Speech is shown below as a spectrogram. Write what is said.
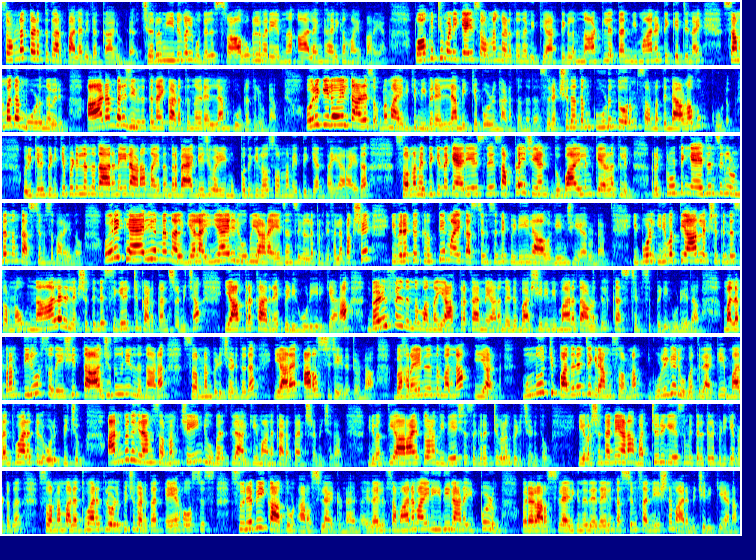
സ്വർണക്കടത്തുകാർ പല വിധക്കാരുണ്ട് ചെറുമീനുകൾ മുതൽ സ്രാവുകൾ വരെയെന്ന് ആലങ്കാരികമായി പറയാം. പോക്കറ്റ് മണിക്കായി സ്വർണം കടത്തുന്ന വിദ്യാർത്ഥികളും നാട്ടിലെത്താൻ വിമാന ടിക്കറ്റിനായി സമ്മതം മൂളുന്നവരും ആഡംബര ജീവിതത്തിനായി കടത്തുന്നവരെല്ലാം കൂട്ടത്തിലുണ്ട്. ഒരു കിലോയിൽ താഴെ സ്വർണമായിരിക്കും ഇവരെല്ലാം മിക്കപ്പോഴും കടത്തുന്നത്. സുരക്ഷിതത്വം കൂടുന്തോറും സ്വർണത്തിന്റെ അളവും കൂടും. ഒരിക്കലും പിടിക്കപ്പെടില്ലെന്ന ധാരണയിലാണ് നയതന്ത്ര ബാഗേജ് വഴി മുപ്പത് കിലോ സ്വർണം എത്തിക്കാൻ തയ്യാറായത്. സ്വർണം എത്തിക്കുന്ന കാരിയേഴ്സിനെ സപ്ലൈ ചെയ്യാൻ ദുബായിലും കേരളത്തിലും റിക്രൂട്ടിംഗ് ഏജൻസികൾ ഉണ്ടെന്നും കസ്റ്റംസ് പറയുന്നു. ഒരു കാരിയറിന് നൽകിയാൽ അയ്യായിരം രൂപയാണ് ഏജൻസികളുടെ പ്രതിഫലം. പക്ഷേ ഇവരൊക്കെ കൃത്യമായി കസ്റ്റംസിന്റെ പിടിയിലാവുകയും ചെയ്യാറുണ്ട്. ഇപ്പോൾ ഇരുപത്തിയാറ് ലക്ഷത്തിന്റെ സ്വർണവും നാലര ലക്ഷത്തിന്റെ സിഗരറ്റും കടത്താൻ ശ്രമിച്ച യാത്രക്കാരനെ പിടികൂടിയിരിക്കുകയാണ്. ഗൾഫിൽ നിന്നും വന്ന യാത്രക്കാരനെയാണ് നെടുമ്പാശ്ശേരി വിമാനത്താവളത്തിൽ കസ്റ്റംസ് പിടികൂടിയത്. മലപ്പുറം തിരൂർ സ്വദേശി താജുദൂനിൽ നിന്നാണ് സ്വർണം പിടിച്ചെടുത്തത്. ഇയാളെ അറസ്റ്റ് ചെയ്തിട്ടുണ്ട്. ബഹ്റൈനിൽ നിന്നും വന്ന ഇയാൾ മുന്നൂറ്റി പതിനഞ്ച് ഗ്രാം സ്വർണം ഗുളിക രൂപത്തിലാക്കി മലദ്വാരത്തിൽ ഒളിപ്പിച്ചും അൻപത് ഗ്രാം സ്വർണം ചെയിൻ രൂപത്തിലാക്കിയുമാണ് കടത്താൻ ശ്രമിച്ചത്. ഇരുപത്തിയാറായിരത്തോളം വിദേശ സിഗരറ്റുകളും പിടിച്ചെടുത്തു. ഈ വർഷം തന്നെയാണ് മറ്റൊരു കേസും ഇത്തരത്തിൽ പിടിക്കപ്പെട്ടത്. സ്വർണം മലദ്വാരത്തിൽ ഒളിപ്പിച്ചു കടത്താൻ എയർ ഹോസ്റ്റസ് സുരഭി കാത്തൂൺ അറസ്റ്റിലായിട്ടുണ്ടായിരുന്നു. ഏതായാലും സമാനമായ രീതിയിലാണ് ഇപ്പോഴും ഒരാൾ അറസ്റ്റിലായിരിക്കുന്നത്. ഏതായാലും കസ്റ്റംസ് അന്വേഷണം ആരംഭിച്ചിരിക്കുകയാണ്.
